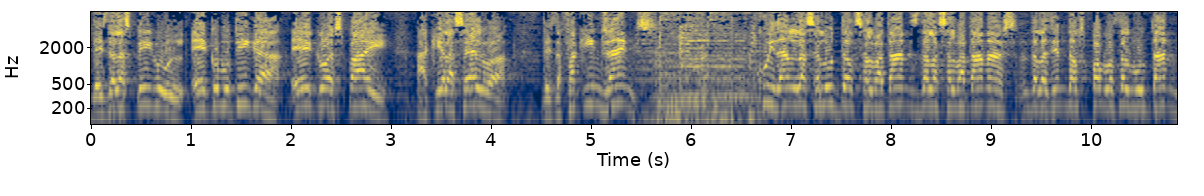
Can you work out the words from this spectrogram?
Des de l'Espígol, Eco Botiga, Eco Espai, aquí a la selva, des de fa 15 anys. Cuidant la salut dels salvatans, de les salvatanes, de la gent dels pobles del voltant.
